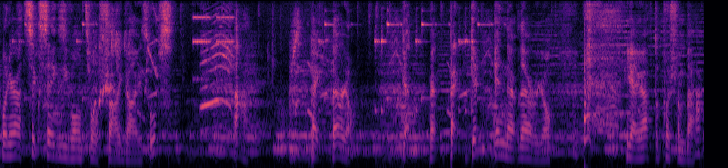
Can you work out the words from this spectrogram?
When you're at six eggs, you won't throw Shy Guys. Whoops. Ah! Hey, there we go. Get, get, get in there. There we go. Yeah, you have to push them back.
